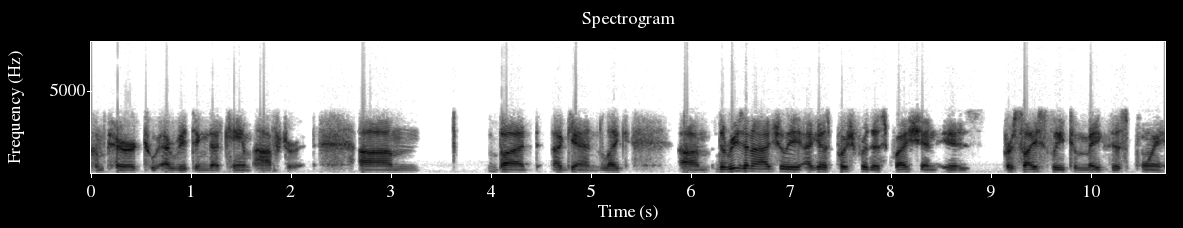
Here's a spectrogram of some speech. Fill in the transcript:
compared to everything that came after it. Um, but again, like um, the reason I actually, I guess, push for this question is precisely to make this point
